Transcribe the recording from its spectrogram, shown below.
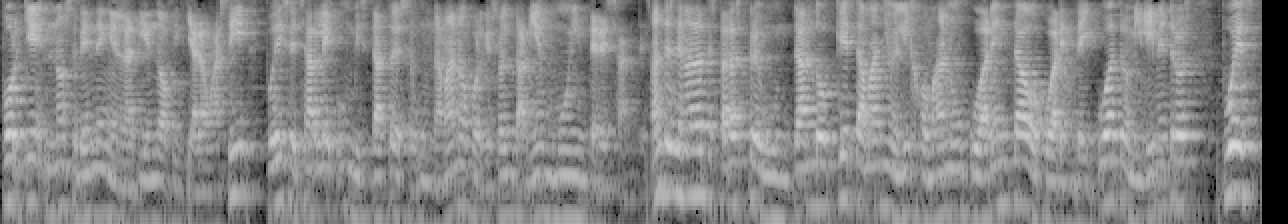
porque no se venden en la tienda oficial. Aún así, podéis echarle un vistazo de segunda mano porque son también muy interesantes. Antes de nada te estarás preguntando qué tamaño elijo Manu, 40 o 44 milímetros, pues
